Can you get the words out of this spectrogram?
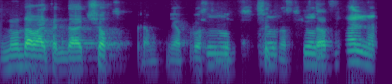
Ну, давай тогда отчет. Прям, я просто ну, все, все нормально.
